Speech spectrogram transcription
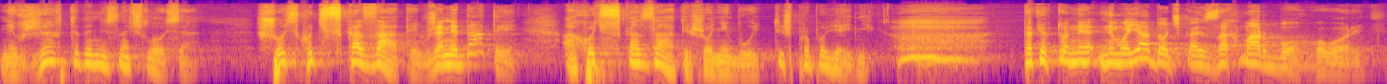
невже в тебе не знайшлося? Щось хоч сказати, вже не дати, а хоч сказати що-небудь. Ти ж проповідник. Так як то не, не моя дочка, за хмар Бог говорить.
